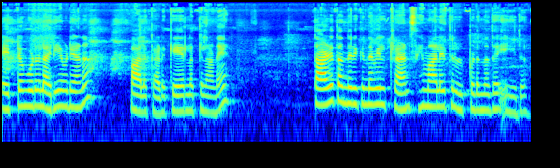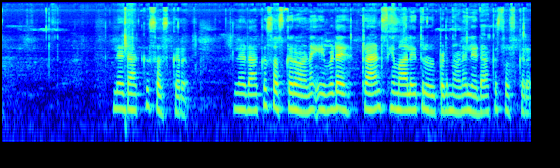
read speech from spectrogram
ഏറ്റവും കൂടുതൽ അരി എവിടെയാണ്? പാലക്കാട് കേരളത്തിലാണേ. താഴെ തന്നിരിക്കുന്നവയിൽ ട്രാൻസ് ഹിമാലയത്തിൽ ഉൾപ്പെടുന്നത് ഏത്? ലഡാക്ക് സസ്കർ. ലഡാക്ക് സസ്കറുമാണ്. ഇവിടെ ട്രാൻസ് ഹിമാലയത്തിൽ ഉൾപ്പെടുന്നതാണ് ലഡാക്ക് സസ്കർ.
